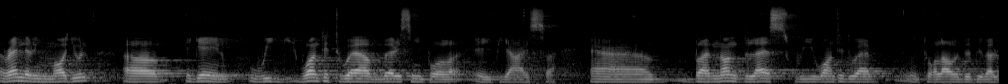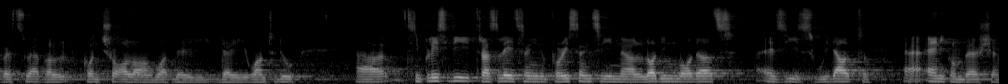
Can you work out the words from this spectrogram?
rendering module, uh, again, we wanted to have very simple APIs. Uh, but nonetheless, we wanted to have to allow the developers to have a control on what they, they want to do. Uh, simplicity translates, in, for instance, in uh, loading models as is without uh, any conversion.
